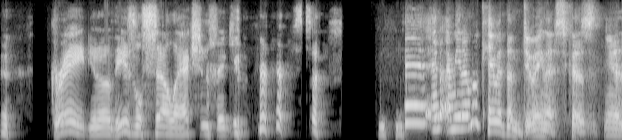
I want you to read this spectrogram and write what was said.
great, you know, these will sell action figures. Eh, and I mean, I'm okay with them doing this because you know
